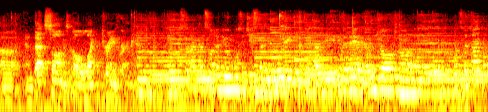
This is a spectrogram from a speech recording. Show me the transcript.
Uh, and that song is called Like a Train Wreck. Questa è una canzone di un musicista che lui spera di rivedere un giorno. What's the title?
